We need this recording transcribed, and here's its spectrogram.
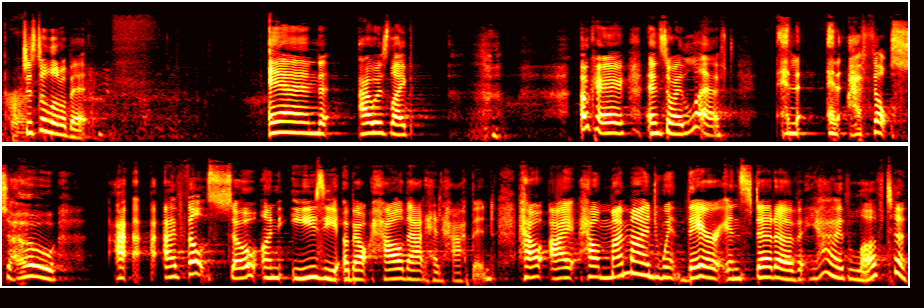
pride. just a little bit. And I was like, okay. And so I left, and, and I felt so. I I, felt so uneasy about how that had happened. How I how my mind went there instead of, yeah, I'd love to,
